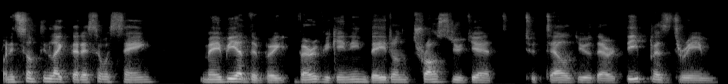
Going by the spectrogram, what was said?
When it's something like Teresa was saying, maybe at the very beginning they don't trust you yet to tell you their deepest dream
